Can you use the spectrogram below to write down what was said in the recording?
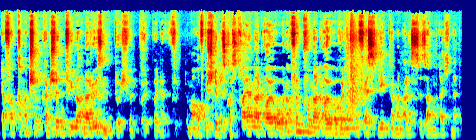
davon kann man schon ganz schön viele Analysen durchführen, weil, weil da wird immer aufgeschrieben, es kostet 300 Euro oder 500 Euro, wenn der Kuh festliegt, wenn man alles zusammenrechnet.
